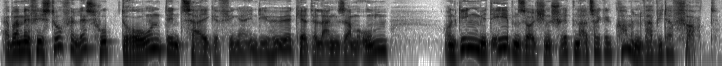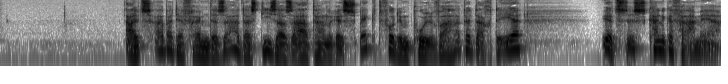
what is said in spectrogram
Aber Mephistopheles hob drohend den Zeigefinger in die Höhe, kehrte langsam um und ging mit ebensolchen Schritten, als er gekommen war, wieder fort. Als aber der Fremde sah, dass dieser Satan Respekt vor dem Pulver hatte, dachte er, jetzt ist keine Gefahr mehr,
